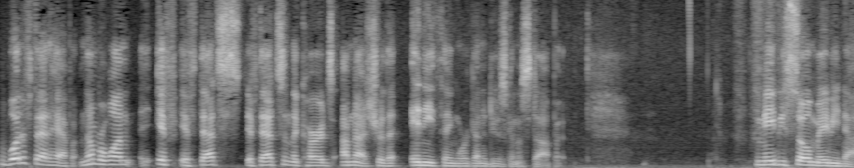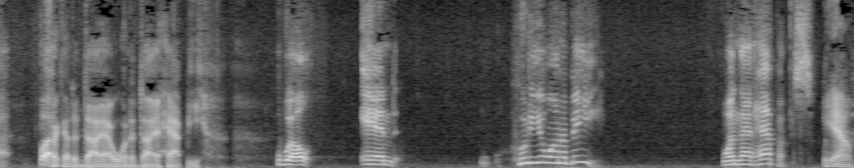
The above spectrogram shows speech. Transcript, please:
What if that happened? Number one, if if that's if that's in the cards, I'm not sure that anything we're going to do is going to stop it. Maybe so, maybe not. But if I got to die, I want to die happy. well, and who do you want to be when that happens? Yeah.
